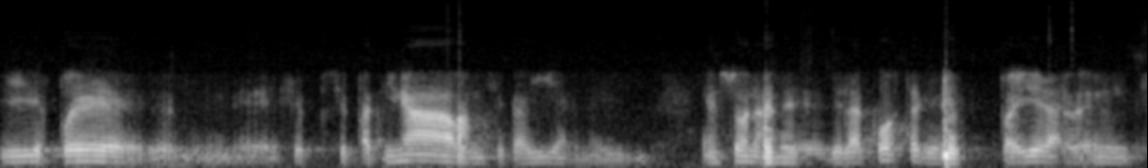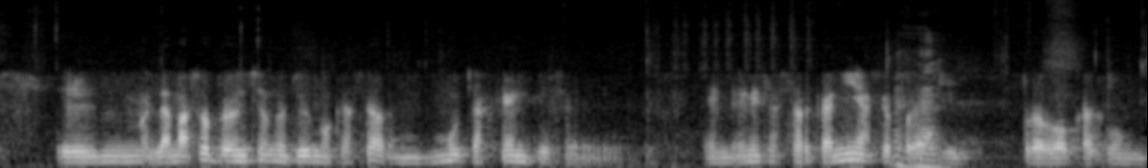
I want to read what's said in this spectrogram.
y después eh, se, se patinaban y se caían en, en zonas de, de la costa que por ahí era el- el- la mayor prevención que tuvimos que hacer. Mucha gente se- en, en esas cercanías que por Ajá. ahí provoca algún,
